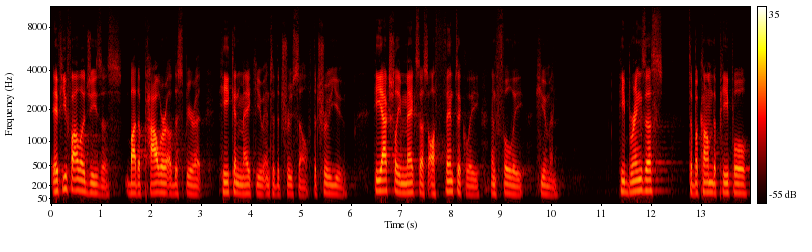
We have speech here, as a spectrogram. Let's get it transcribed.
If you follow Jesus by the power of the Spirit, he can make you into the true self, the true you. He actually makes us authentically and fully human. He brings us to become the people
